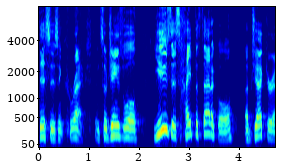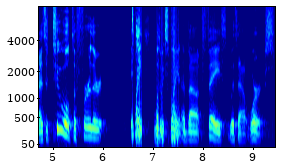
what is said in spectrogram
this isn't correct. And so James will use this hypothetical objector as a tool to further explain what to explain about faith without works.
